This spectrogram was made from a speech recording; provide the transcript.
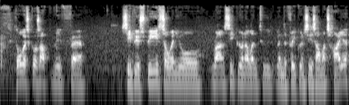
It always goes up with uh, CPU speed. So when you run CPU on LN2, when the frequencies are much higher,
